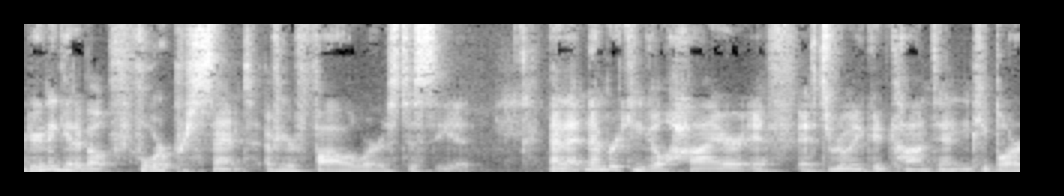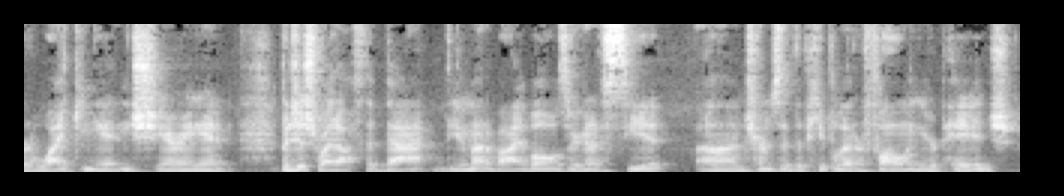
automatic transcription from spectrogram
you're going to get about 4% of your followers to see it. Now, that number can go higher if, if it's really good content and people are liking it and sharing it. But just right off the bat, the amount of eyeballs are going to see it uh, in terms of the people that are following your page,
